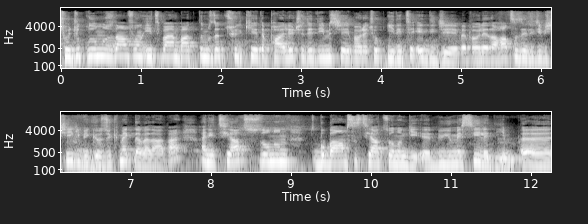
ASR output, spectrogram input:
çocukluğumuzdan falan itibaren baktığımızda Türkiye'de palyaço dediğimiz şey böyle çok irite edici ve böyle rahatsız edici bir şey gibi gözükmekle beraber hani tiyatronun bu bağımsız tiyatronun e, büyümesiyle diyeyim e,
